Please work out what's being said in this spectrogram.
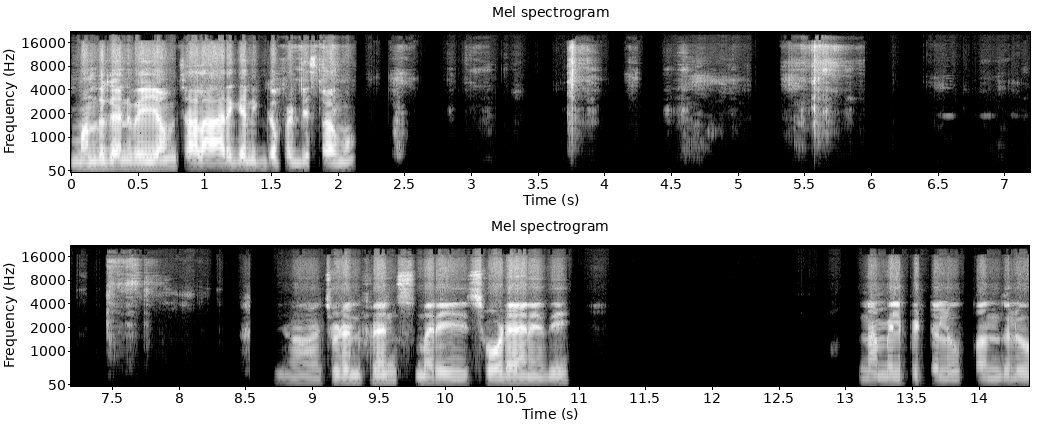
మందు కానీ వేయం చాలా ఆర్గానిక్గా పండిస్తాము. చూడండి ఫ్రెండ్స్ మరి సోడా అనేది నమ్మిలి పిట్టలు పందులు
